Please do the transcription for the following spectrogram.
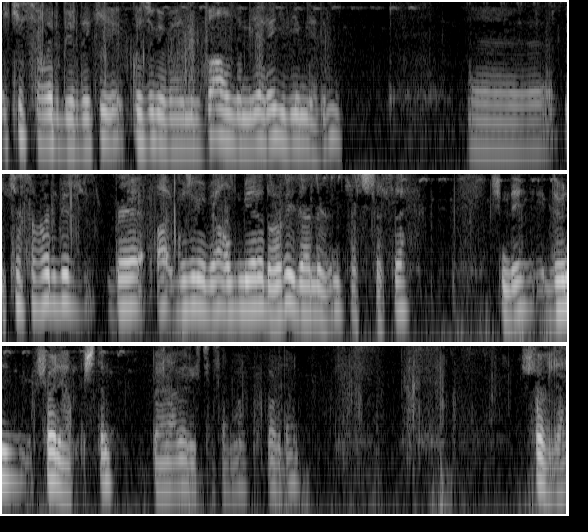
2.01'deki kuzu göbeğini bu aldığım yere gideyim dedim. Ee, 2.01'de kuzu göbeği aldığım yere doğru ilerledim açıkçası. Şimdi dün şöyle yapmıştım. Beraber gideceğiz ama oradan. Şöyle.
